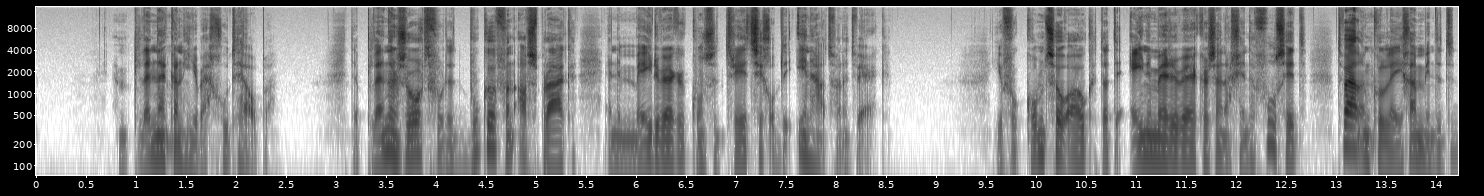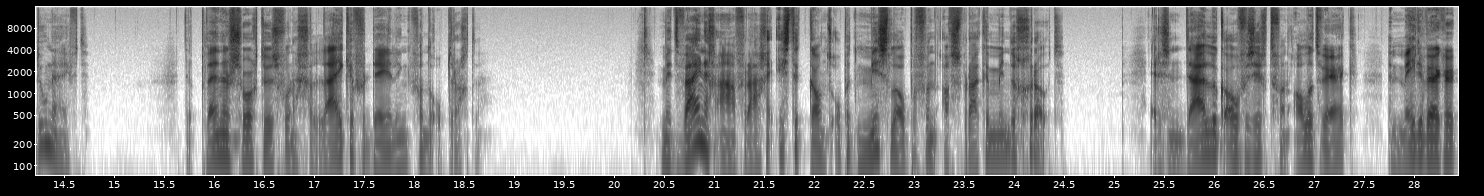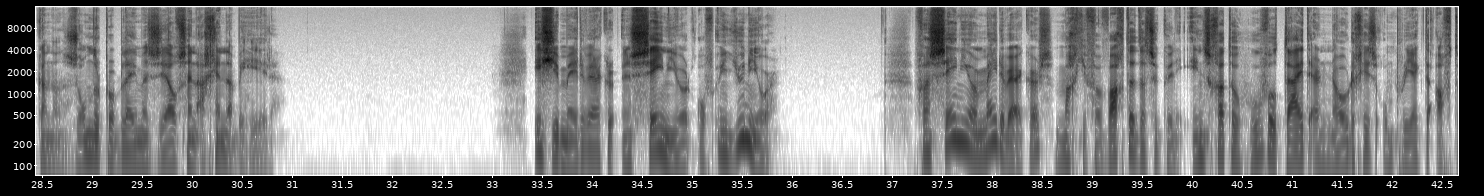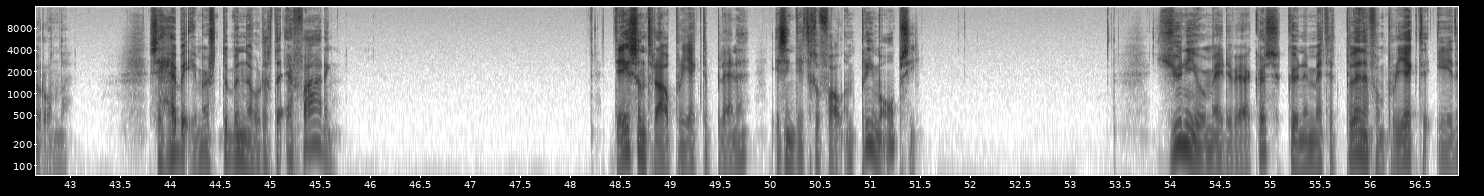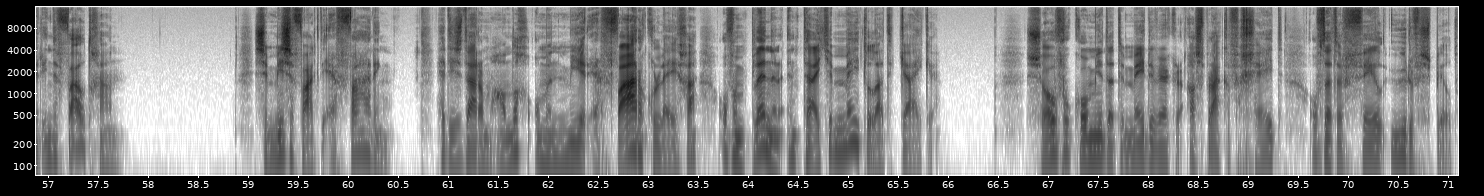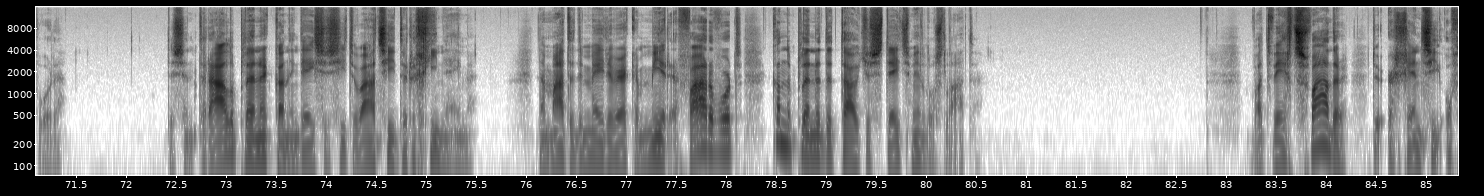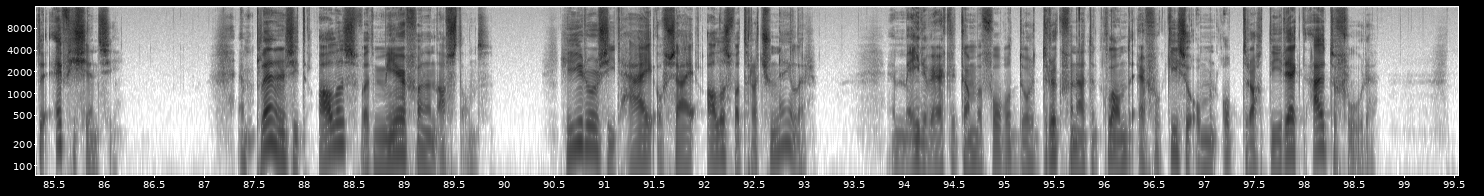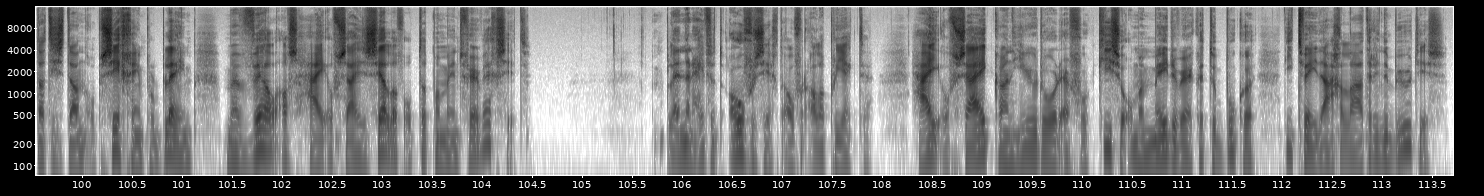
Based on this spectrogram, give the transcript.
Een planner kan hierbij goed helpen. De planner zorgt voor het boeken van afspraken en de medewerker concentreert zich op de inhoud van het werk. Je voorkomt zo ook dat de ene medewerker zijn agenda vol zit, terwijl een collega minder te doen heeft. De planner zorgt dus voor een gelijke verdeling van de opdrachten. Met weinig aanvragen is de kans op het mislopen van afspraken minder groot. Er is een duidelijk overzicht van al het werk. Een medewerker kan dan zonder problemen zelf zijn agenda beheren. Is je medewerker een senior of een junior? Van senior medewerkers mag je verwachten dat ze kunnen inschatten hoeveel tijd er nodig is om projecten af te ronden. Ze hebben immers de benodigde ervaring. Decentraal projecten plannen is in dit geval een prima optie. Junior medewerkers kunnen met het plannen van projecten eerder in de fout gaan. Ze missen vaak de ervaring. Het is daarom handig om een meer ervaren collega of een planner een tijdje mee te laten kijken. Zo voorkom je dat de medewerker afspraken vergeet of dat er veel uren verspild worden. De centrale planner kan in deze situatie de regie nemen. Naarmate de medewerker meer ervaren wordt, kan de planner de touwtjes steeds meer loslaten. Wat weegt zwaarder, de urgentie of de efficiëntie? Een planner ziet alles wat meer van een afstand. Hierdoor ziet hij of zij alles wat rationeler. Een medewerker kan bijvoorbeeld door druk vanuit een klant ervoor kiezen om een opdracht direct uit te voeren. Dat is dan op zich geen probleem, maar wel als hij of zij zelf op dat moment ver weg zit. Een planner heeft het overzicht over alle projecten. Hij of zij kan hierdoor ervoor kiezen om een medewerker te boeken die twee dagen later in de buurt is.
